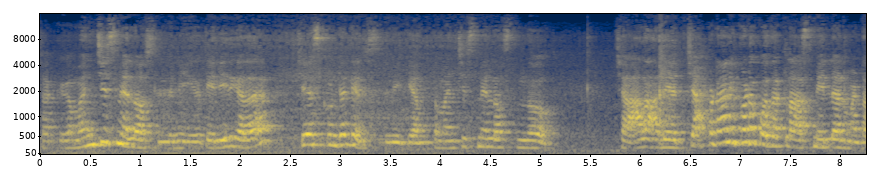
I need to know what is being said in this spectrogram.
చక్కగా మంచి స్మెల్ వస్తుంది మీకు. తెలియదు కదా? చేసుకుంటే తెలుస్తుంది మీకు ఎంత మంచి స్మెల్ వస్తుందో. చాలా అదే చెప్పడానికి కూడా కుదరట్లా ఆ స్మెల్ అనమాట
